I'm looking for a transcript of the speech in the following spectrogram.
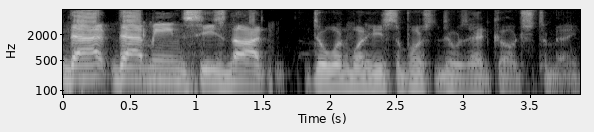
That that means he's not doing what he's supposed to do as head coach to me.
